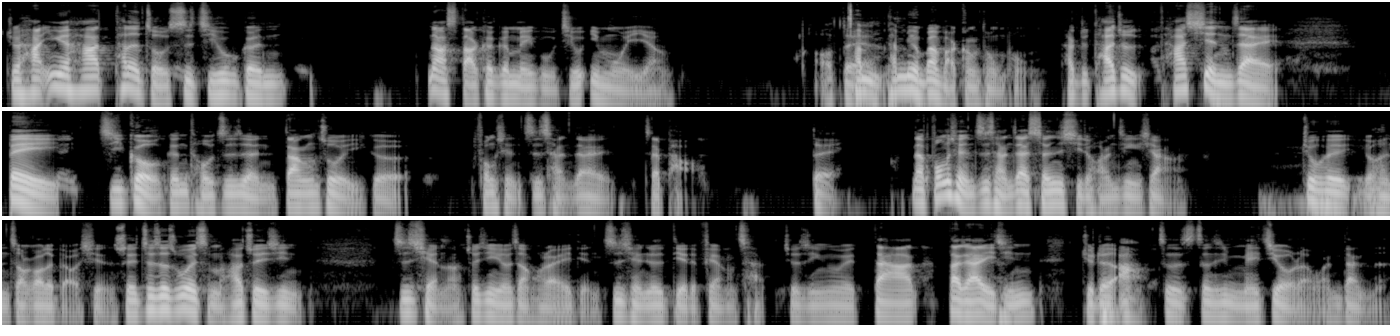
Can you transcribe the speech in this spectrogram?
就它，因为它它的走势几乎跟纳斯达克跟美股几乎一模一样。哦，对、啊，他他没有办法抗通膨，他就他就他现在被机构跟投资人当做一个风险资产在在跑。对，那风险资产在升息的环境下，就会有很糟糕的表现。所以这就是为什么他最近。之前呢、啊，最近有涨回来一点，之前就是跌得非常惨，就是因为大家大家已经觉得啊，这个真是没救了，完蛋了，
